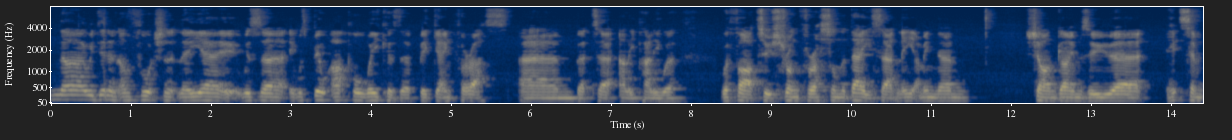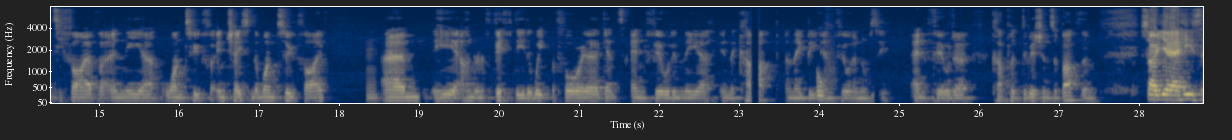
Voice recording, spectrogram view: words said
No, we didn't. Unfortunately, yeah, it was uh, it was built up all week as a big game for us, um, but uh, Ali Pali were were far too strong for us on the day. Sadly, I mean, um, Sean Gomes who uh, hit 75 in the uh, one two in chasing the one two five. Mm. Um, he hit 150 the week before against Enfield in the uh, in the cup, and they beat Oof. Enfield, and obviously Enfield a couple of divisions above them. So yeah, he's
